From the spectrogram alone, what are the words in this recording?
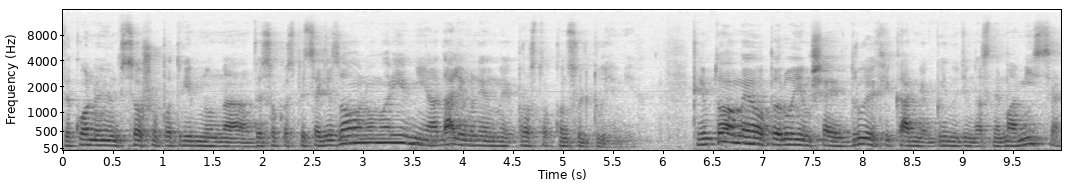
Виконуємо все, що потрібно на високоспеціалізованому рівні, а далі вони ми просто консультуємо їх. Крім того, ми оперуємо ще й в других лікарнях, бо іноді в нас нема місця.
